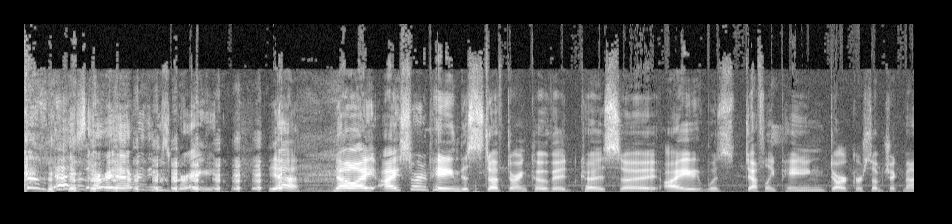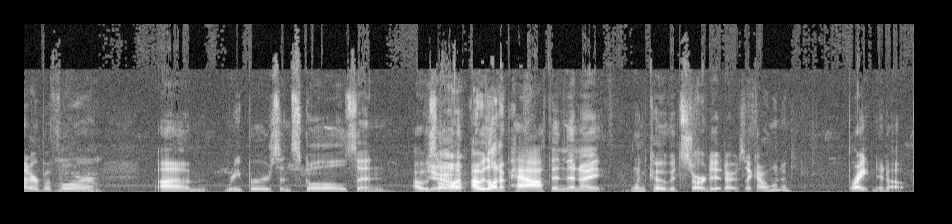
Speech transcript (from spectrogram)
yes, everything's great. Yeah. No, I, I started painting this stuff during COVID because uh, I was definitely painting darker subject matter before, um, reapers and skulls, and I was Yeah. on, I was on a path, and then I when COVID started, I was like, I want to brighten it up,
